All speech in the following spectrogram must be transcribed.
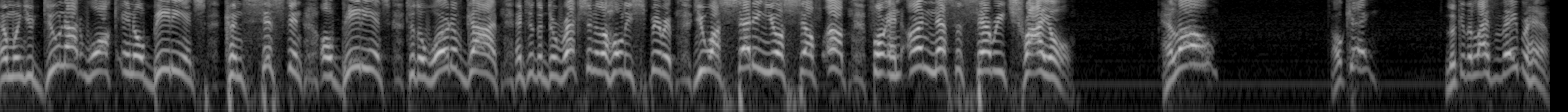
And when you do not walk in obedience, consistent obedience to the word of God and to the direction of the Holy Spirit, you are setting yourself up for an unnecessary trial. Hello? Okay. Look at the life of Abraham.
